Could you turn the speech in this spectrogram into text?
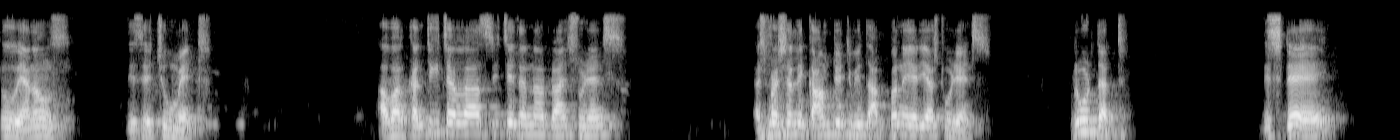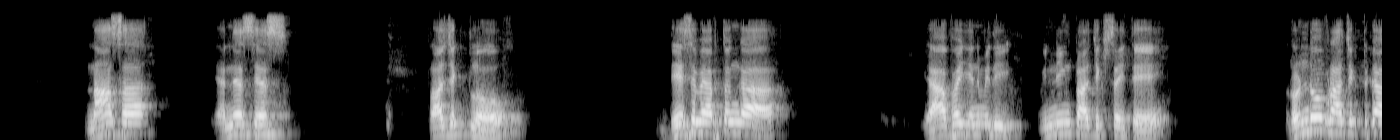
to announce this achievement. Our Kantikichala Sri Chaitanya branch students, especially competed with urban area students, proved that this day NASA NSS ప్రాజెక్ట్లో దేశవ్యాప్తంగా యాభై ఎనిమిది విన్నింగ్ ప్రాజెక్ట్స్ అయితే రెండో ప్రాజెక్టుగా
